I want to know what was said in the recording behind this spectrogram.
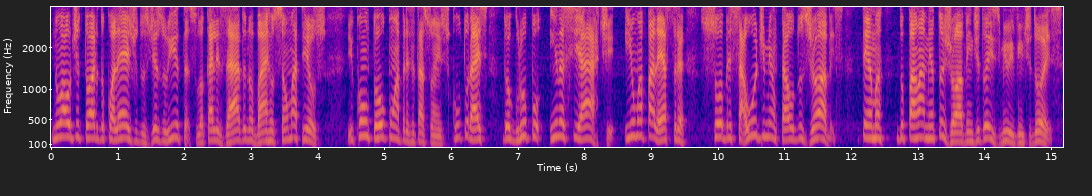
no auditório do Colégio dos Jesuítas, localizado no bairro São Mateus, e contou com apresentações culturais do grupo Inaciarte e uma palestra sobre saúde mental dos jovens, tema do Parlamento Jovem de 2022.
